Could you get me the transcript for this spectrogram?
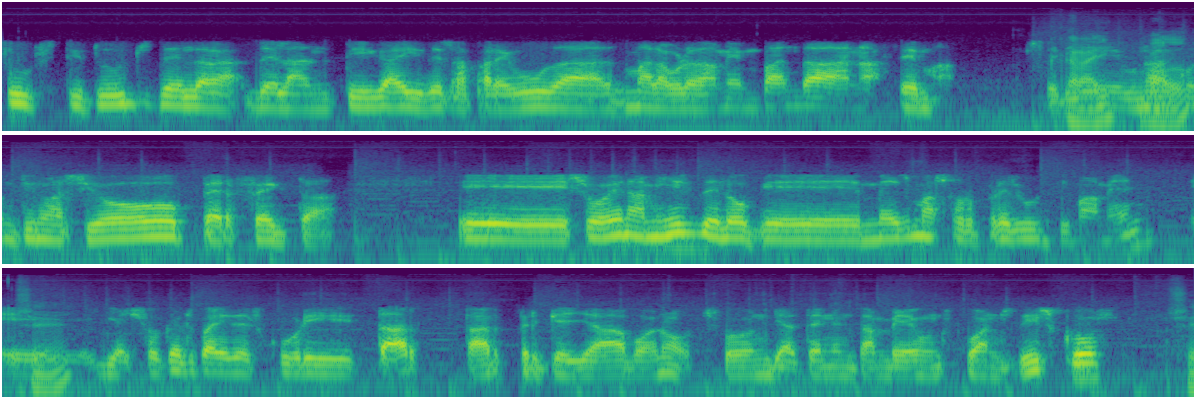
substituts de la- de l'antiga i desapareguda, malauradament, banda Anacema. Seria Carai, una val. continuació perfecta. Eh, Soen a mi és de lo que més m'ha sorprès últimament eh, Sí. i això que els vaig descobrir tard, tard perquè ja, bueno, són, ja tenen també uns quants discos Sí.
